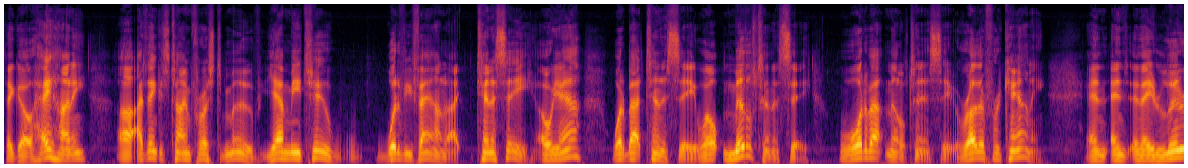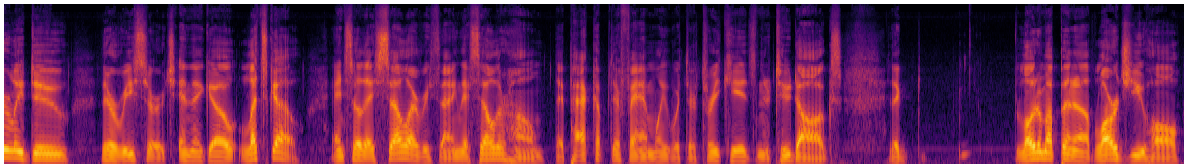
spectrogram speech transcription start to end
they go hey honey uh, i think it's time for us to move. Yeah me too. What have you found? I, tennessee. Oh yeah? What about tennessee? Well middle tennessee what about middle tennessee rutherford county and and, and they literally do their research and they go let's go and so they sell everything. They sell their home. They pack up their family with their three kids and their two dogs. They load them up in a large U-Haul,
